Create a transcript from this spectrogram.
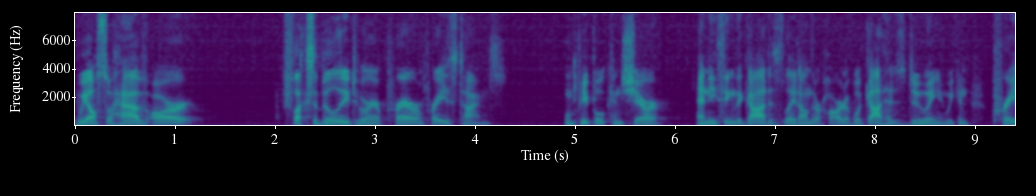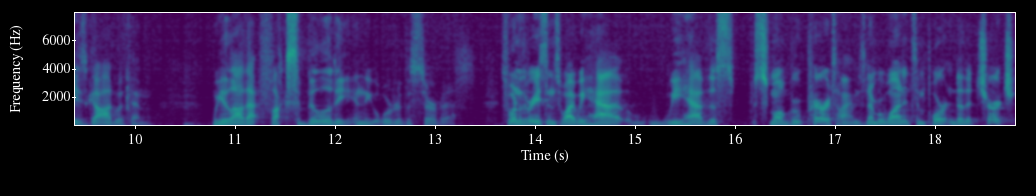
We also have our flexibility to our prayer and praise times when people can share anything that God has laid on their heart of what God is doing, and we can praise God with them. We allow that flexibility in the order of the service. It's one of the reasons why we have, we have this small group prayer times. Number one, it's important to the church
